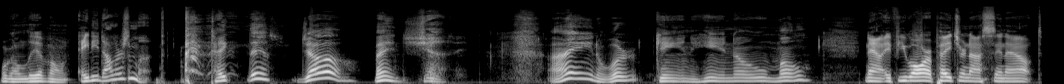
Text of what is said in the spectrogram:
We're going to live on $80 a month. Take this job and shove it. I ain't working here no more. Now, if you are a patron, I sent out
